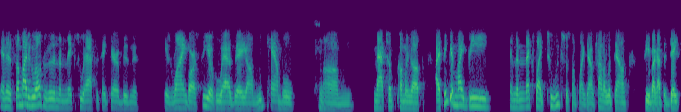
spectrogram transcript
and then somebody who else is in the mix who has to take care of business is Ryan Garcia, who has a um, Luke Campbell hmm. um, matchup coming up. I think it might be in the next like two weeks or something like that. I'm trying to look down, see if I got the dates.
